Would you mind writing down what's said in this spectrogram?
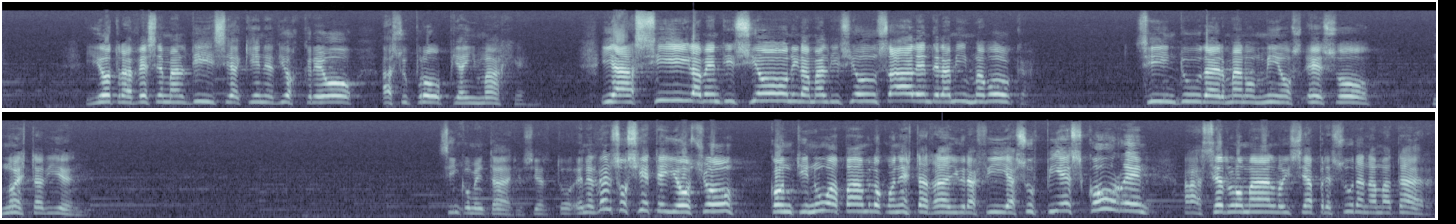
y otras veces maldice a quienes Dios creó a su propia imagen. Y así la bendición y la maldición salen de la misma boca. Sin duda, hermanos míos, eso no está bien. Sin comentarios, ¿cierto? En el verso 7 y 8 continúa Pablo con esta radiografía. Sus pies corren a hacer lo malo y se apresuran a matar.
